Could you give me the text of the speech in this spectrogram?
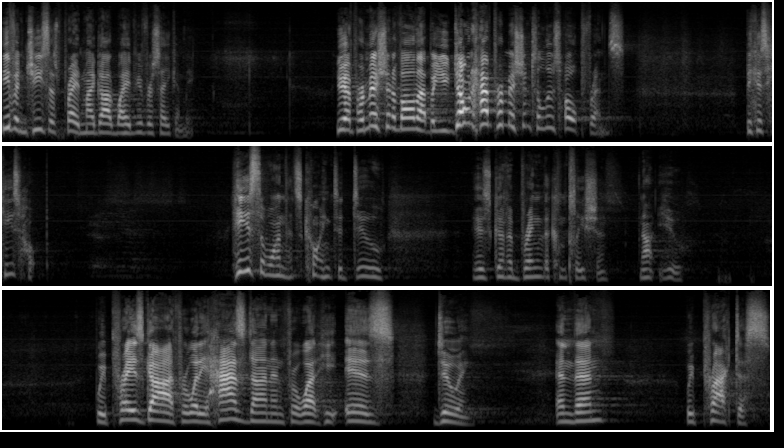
Even Jesus prayed, My God, why have you forsaken me? You have permission of all that, but you don't have permission to lose hope, friends, because He's hope. He's the one that's going to do, is going to bring the completion, not you. We praise God for what He has done and for what He is doing. And then we practice.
